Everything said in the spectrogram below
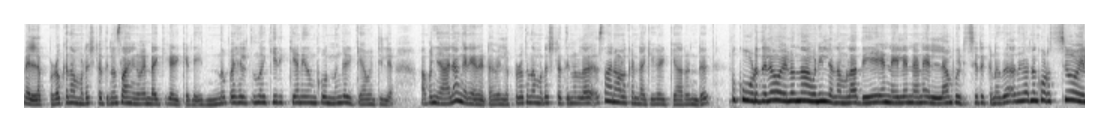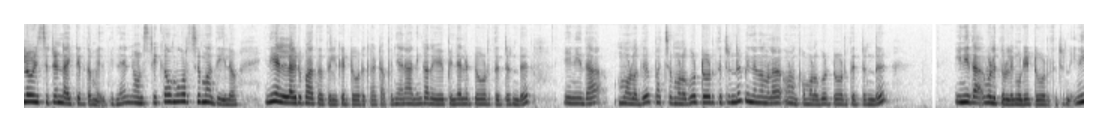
വല്ലപ്പോഴൊക്കെ നമ്മുടെ ഇഷ്ടത്തിന് സാധനങ്ങൾ ഉണ്ടാക്കി കഴിക്കണ്ടേ? ഇന്നിപ്പോൾ ഹെൽത്ത് നോക്കിയിരിക്കുകയാണെങ്കിൽ നമുക്ക് ഒന്നും കഴിക്കാൻ പറ്റില്ല. അപ്പം ഞാൻ അങ്ങനെയാണ് കേട്ടോ. വല്ലപ്പോഴൊക്കെ നമ്മുടെ ഇഷ്ടത്തിനുള്ള സാധനങ്ങളൊക്കെ ഉണ്ടാക്കി കഴിക്കാറുണ്ട്. ഇപ്പോൾ കൂടുതൽ ഓയിലൊന്നും ആവണില്ല. നമ്മൾ അതേ എണ്ണയിൽ തന്നെയാണ് എല്ലാം പൊരിച്ചെടുക്കുന്നത് അത് കാരണം കുറച്ച് ഓയിൽ ഒഴിച്ചിട്ട് ഉണ്ടാക്കിയെടുത്താൽ മതി. പിന്നെ നോൺ സ്റ്റിക്ക് ആകുമ്പോൾ കുറച്ച് മതിയല്ലോ. ഇനി എല്ലാം ഒരു പാത്രത്തിലേക്ക് ഇട്ട് കൊടുക്കാം അപ്പോൾ ഞാൻ ആദ്യം കറിവേപ്പിന്റെ എല്ലാം ഇട്ട് കൊടുത്തിട്ടുണ്ട്. ഇനി ഇതാ മുളക് പച്ചമുളകും ഇട്ട് കൊടുത്തിട്ടുണ്ട്. പിന്നെ നമ്മൾ ഉണക്കമുളകും ഇട്ട് കൊടുത്തിട്ടുണ്ട്. ഇനി ഇതാ വെളുത്തുള്ളിയും കൂടി ഇട്ട് കൊടുത്തിട്ടുണ്ട്. ഇനി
